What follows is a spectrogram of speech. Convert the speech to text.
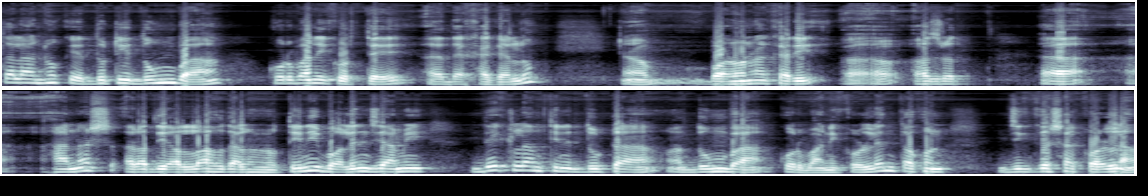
তালাহুকে দুটি দুম্বা কোরবানি করতে দেখা গেল। বর্ণনাকারী হজরত হানাস রাদি আল্লাহ তালাহু তিনি বলেন যে আমি দেখলাম তিনি দুটা দুম্বা কোরবানি করলেন, তখন জিজ্ঞাসা করলাম,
